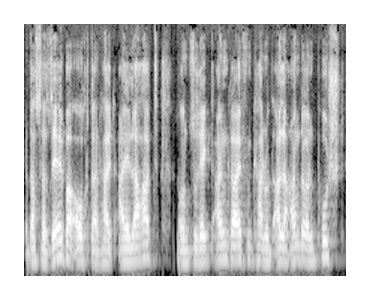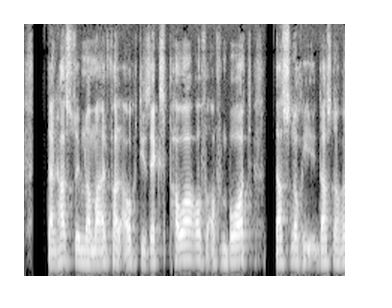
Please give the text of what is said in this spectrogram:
dass er selber auch dann halt Eile hat und direkt angreifen kann und alle anderen pusht, dann hast du im Normalfall auch die 6 Power auf, auf dem Board, dass noch, dass, noch,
